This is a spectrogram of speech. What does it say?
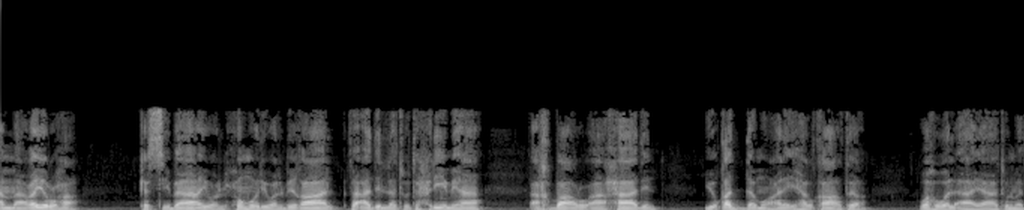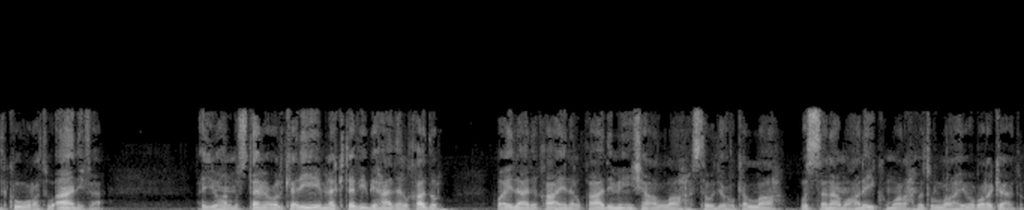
أما غيرها كالسباع والحمر والبغال فأدلة تحريمها أخبار آحاد يقدم عليها القاطع وهو الآيات المذكورة آنفا. أيها المستمع الكريم نكتفي بهذا القدر وإلى لقائنا القادم إن شاء الله. أستودعك الله والسلام عليكم ورحمة الله وبركاته.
